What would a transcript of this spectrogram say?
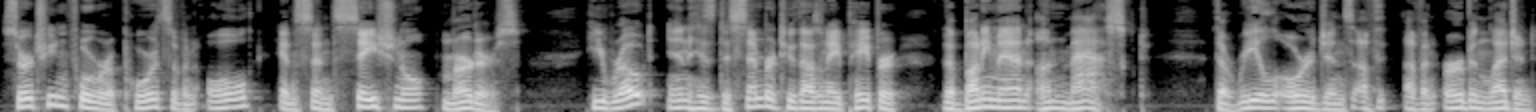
searching for reports of an old and sensational murders. He wrote in his December 2008 paper, The Bunny Man Unmasked, the real origins of, of an urban legend.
